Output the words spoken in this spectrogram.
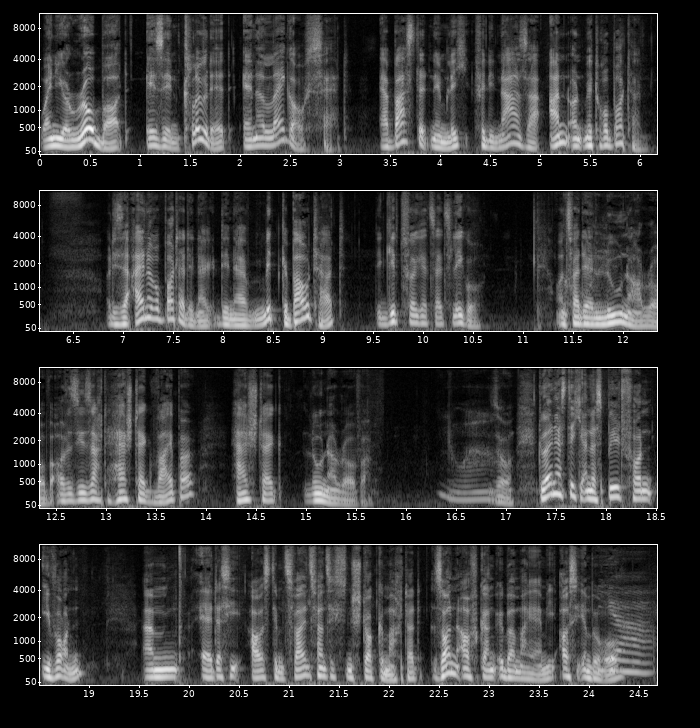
when your robot is included in a Lego set. Er bastelt nämlich für die NASA an und mit Robotern. Und dieser eine Roboter, den er, den er mitgebaut hat, den gibt's wohl jetzt als Lego. Und zwar der Lunar Rover. Oder sie sagt Hashtag Viper, Hashtag Lunar Rover. Wow. So. Du erinnerst dich an das Bild von Yvonne, ähm, äh, das sie aus dem 22. Stock gemacht hat. Sonnenaufgang über Miami aus ihrem Büro. Ja.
